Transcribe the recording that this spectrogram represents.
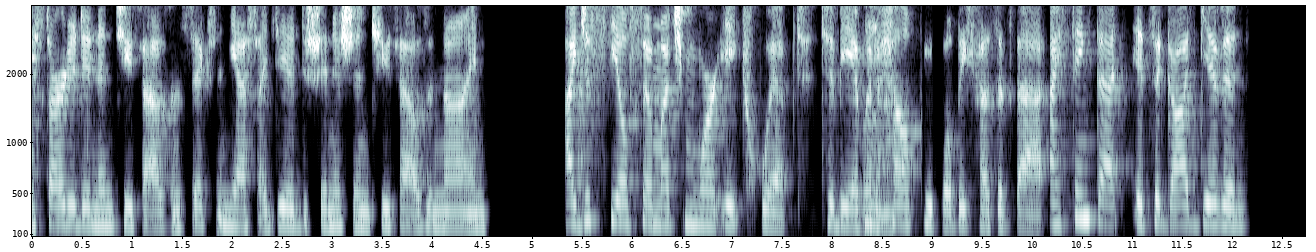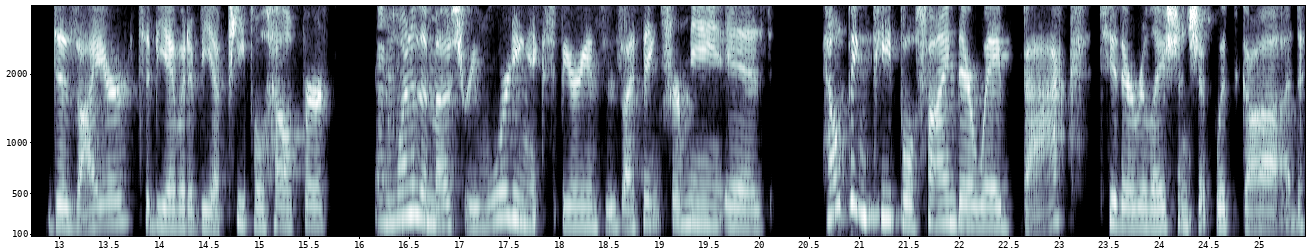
I started it in 2006, and yes, I did finish in 2009. I just feel so much more equipped to be able mm. to hmm. help people because of that. I think that it's a God given desire to be able to be a people helper. And one of the most rewarding experiences, I think, for me is helping people find their way back to their relationship with God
